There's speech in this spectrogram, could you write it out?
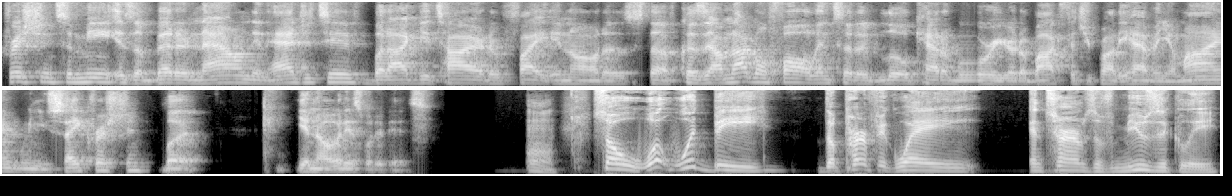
Christian to me is a better noun than adjective, but I get tired of fighting all the stuff because I'm not gonna fall into the little category or the box that you probably have in your mind when you say Christian, but you know, it is what it is. Mm. So, what would be the perfect way in terms of musically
